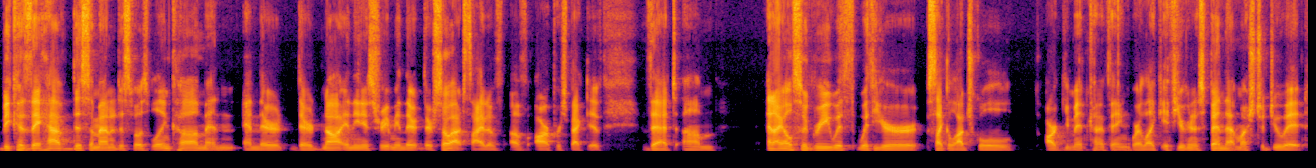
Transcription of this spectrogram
because they have this amount of disposable income and and they're they're not in the industry. I mean, they're they're so outside of of our perspective that um and I also agree with with your psychological argument kind of thing where like if you're going to spend that much to do it,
